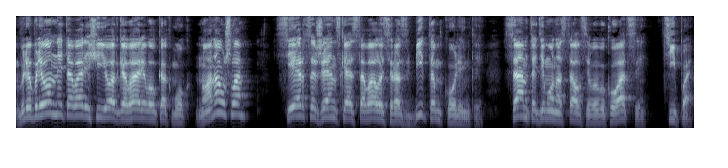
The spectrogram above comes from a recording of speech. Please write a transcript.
Влюбленный товарищ ее отговаривал как мог, но она ушла. Сердце женское оставалось разбитым Коленькой. Сам-то Димон остался в эвакуации, типа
